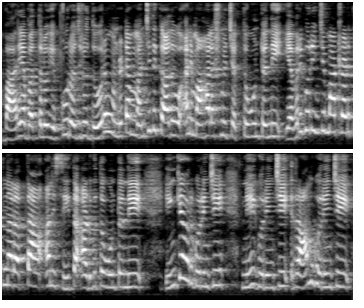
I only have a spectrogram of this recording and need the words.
భార్యాభర్తలు ఎక్కువ రోజులు దూరం ఉండటం మంచిది కాదు అని మహాలక్ష్మి చెప్తూ ఉంటుంది. ఎవరి గురించి మాట్లాడుతున్నారు అత్త అని సీత అడుగుతూ ఉంటుంది. ఇంకెవరి గురించి? నీ గురించి రామ్ గురించి.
